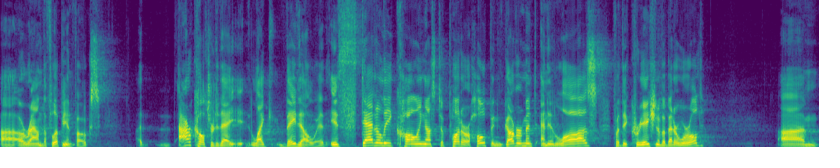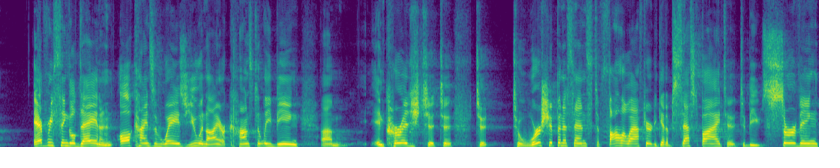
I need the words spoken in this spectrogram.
uh, around the Philippian folks, our culture today, like they dealt with, is steadily calling us to put our hope in government and in laws for the creation of a better world. Um, every single day and in all kinds of ways, you and I are constantly being um, encouraged to, to, to, to worship in a sense, to follow after, to get obsessed by, to, to be serving.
